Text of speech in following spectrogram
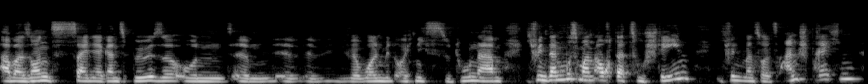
aber sonst seid ihr ganz böse und ähm, äh, wir wollen mit euch nichts zu tun haben. Ich finde, dann muss man auch dazu stehen. Ich finde, man soll es ansprechen.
